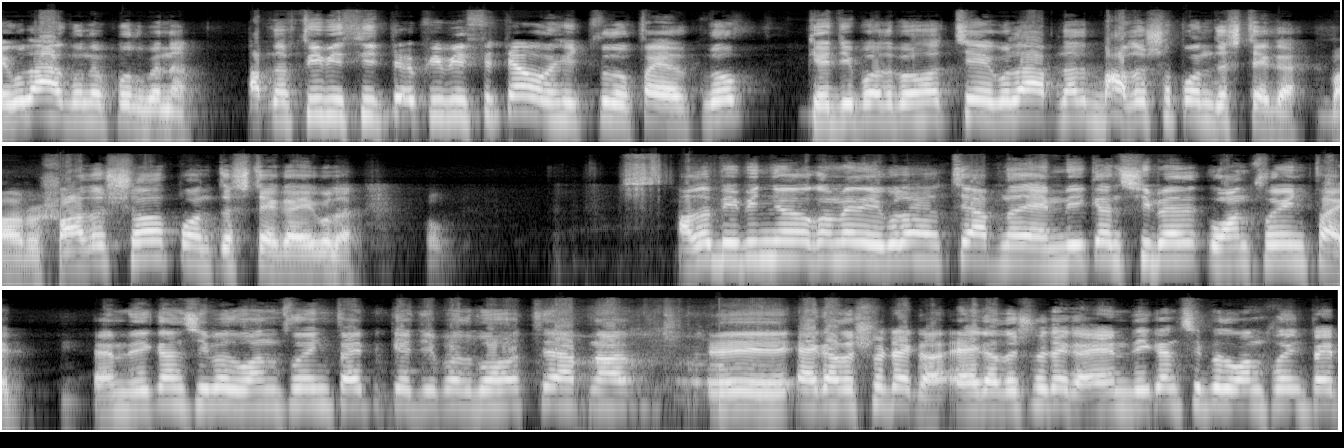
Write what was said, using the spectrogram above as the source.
এগুলো আগুনে পড়বে না। আপনার পিভিসিটাও heat proof fire proof KG পড়বে হচ্ছে এগুলো আপনার বারোশো পঞ্চাশ টাকা। বারোশো। বারোশো পঞ্চাশ টাকা এগুলা। আরও বিভিন্ন রকমের এগুলো হচ্ছে আপনার আমেরিকান শিবের ওয়ান পয়েন্ট ফাইভ আমেরিকান শিবের ওয়ান পয়েন্ট ফাইভ কেজি পড়বে হচ্ছে আপনার এগারোশো টাকা। এগারোশো টাকা। আমেরিকান শিবের ওয়ান পয়েন্ট ফাইভ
